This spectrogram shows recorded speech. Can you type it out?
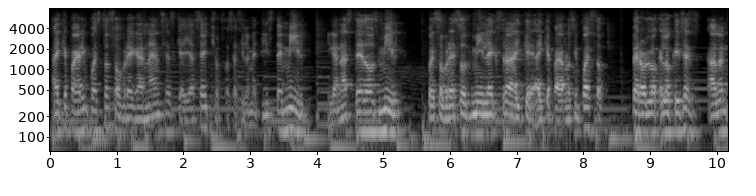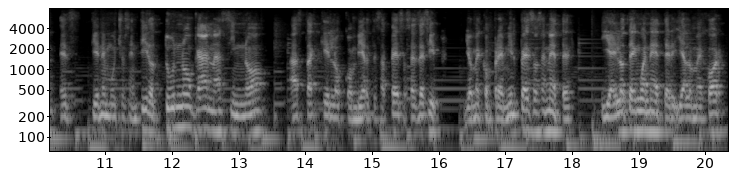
hay que pagar impuestos sobre ganancias que hayas hecho. O sea, si le metiste mil y ganaste dos mil, pues sobre esos mil extra hay que, hay que pagar los impuestos. Pero lo, lo que dices, Alan, es, tiene mucho sentido. Tú no ganas sino hasta que lo conviertes a pesos. Es decir, yo me compré mil pesos en Ether y ahí lo tengo en Ether y a lo mejor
